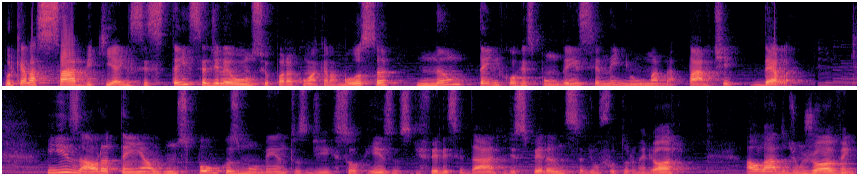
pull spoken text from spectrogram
porque ela sabe que a insistência de Leôncio para com aquela moça não tem correspondência nenhuma da parte dela. E Isaura tem alguns poucos momentos de sorrisos, de felicidade, de esperança de um futuro melhor, ao lado de um jovem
